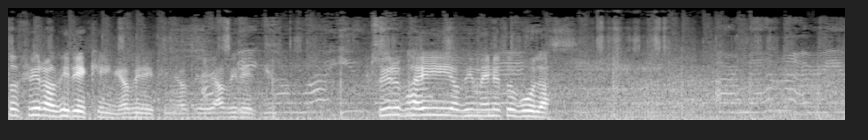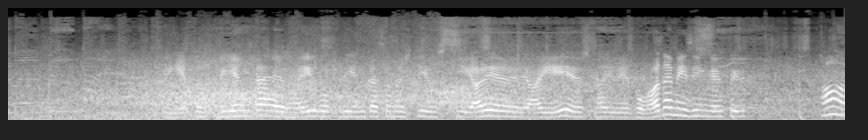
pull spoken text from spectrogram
तो फिर अभी देखेंगे अभी देखेंगे, अभी अभी देखेंगे। फिर भाई, अभी मैंने तो बोला। ये तो प्रियंका है भाई, वो प्रियंका समझती है उसकी। अरे, आइए भाई, ये बहुत अमेजिंग है फिर। हाँ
